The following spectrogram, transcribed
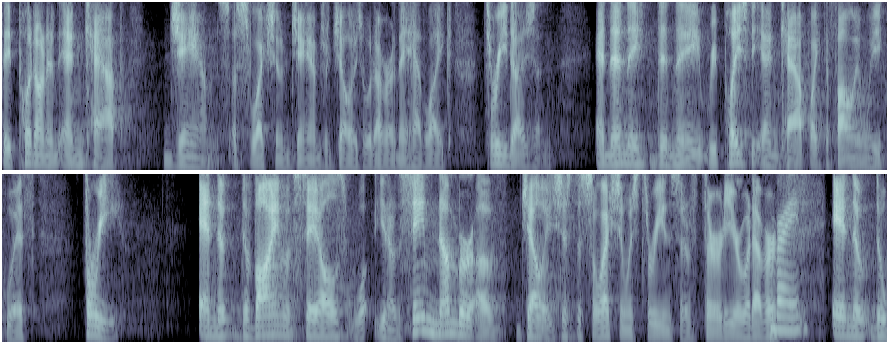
they put on an end cap jams, a selection of jams or jellies, or whatever, and they had like three dozen, and then they then they replaced the end cap like the following week with three, and the the volume of sales, you know, the same number of jellies, just the selection was three instead of thirty or whatever, Right. And the the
